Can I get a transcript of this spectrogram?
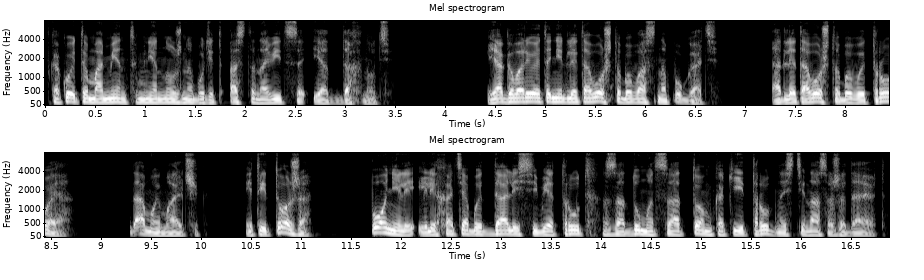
в какой-то момент мне нужно будет остановиться и отдохнуть. Я говорю это не для того, чтобы вас напугать, а для того, чтобы вы трое, да, мой мальчик, и ты тоже, поняли или хотя бы дали себе труд задуматься о том, какие трудности нас ожидают.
